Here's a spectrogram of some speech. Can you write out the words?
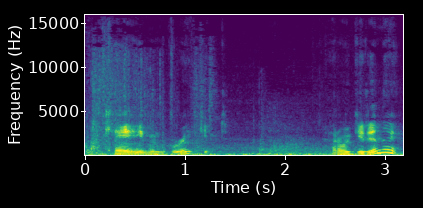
I can't even break it. How do I get in there?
